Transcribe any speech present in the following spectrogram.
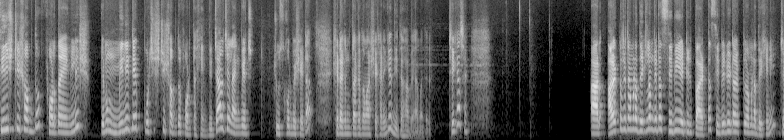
তিরিশটি শব্দ ফর দ্য ইংলিশ এবং মিনিটে পঁচিশটি শব্দ ফর দ্য হিন্দি যার যে ল্যাঙ্গুয়েজ চুজ করবে সেটা সেটা কিন্তু তাকে তোমার সেখানে গিয়ে দিতে হবে আমাদের। ঠিক আছে? আর আরেকটা যেটা আমরা দেখলাম, যেটা সিবিএটির পার্টটা সিবিএটিটা একটু আমরা দেখিনি, যে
